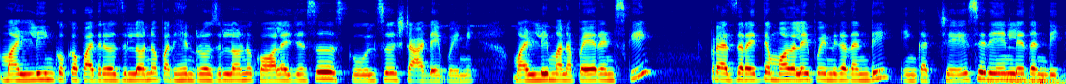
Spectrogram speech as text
మళ్ళీ ఇంకొక పది రోజుల్లోనో పదిహేను రోజుల్లోనో కాలేజెస్ స్కూల్స్ స్టార్ట్ అయిపోయినాయి. మళ్ళీ మన పేరెంట్స్కి ప్రెజర్ అయితే మొదలైపోయింది కదండి. ఇంకా చేసేది ఏం లేదండి.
